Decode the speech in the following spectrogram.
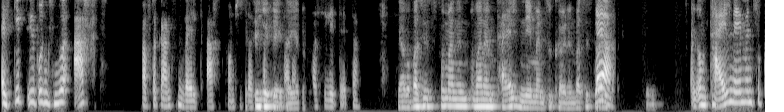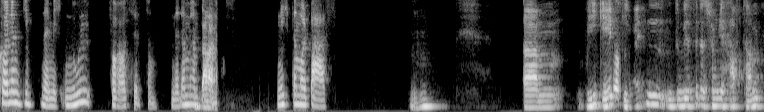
Es gibt übrigens nur acht auf der ganzen Welt, acht Conscious Horse Facilitator, ja. Facilitator. Ja, aber was ist, um einem, um einem teilnehmen zu können? Was ist da? Ja, ja. um teilnehmen zu können, gibt es nämlich null Voraussetzung. Nicht einmal ein Bas. Nicht einmal Bas. Mhm. Ähm, wie geht es Leuten, du wirst ja das schon gehabt haben,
